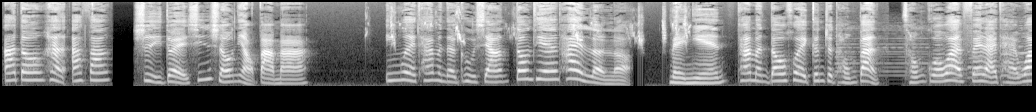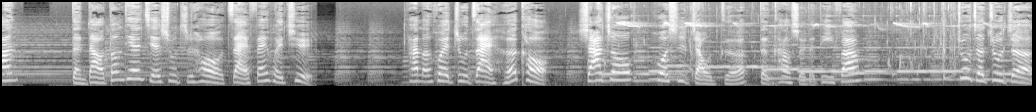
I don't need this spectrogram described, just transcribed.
阿东和阿芳是一对新手鸟爸妈，因为他们的故乡冬天太冷了，每年他们都会跟着同伴从国外飞来台湾，等到冬天结束之后再飞回去。他们会住在河口。沙洲或是沼泽等靠水的地方，住着住着，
